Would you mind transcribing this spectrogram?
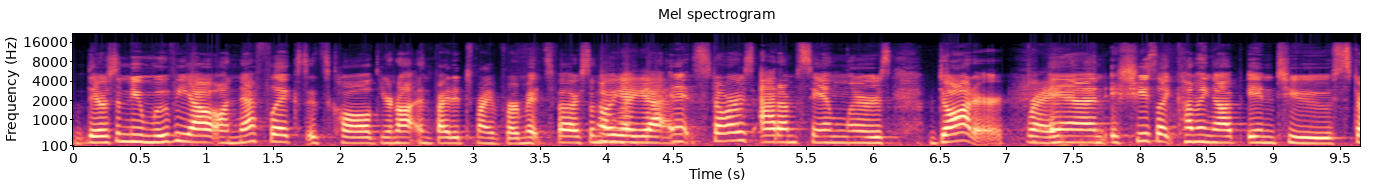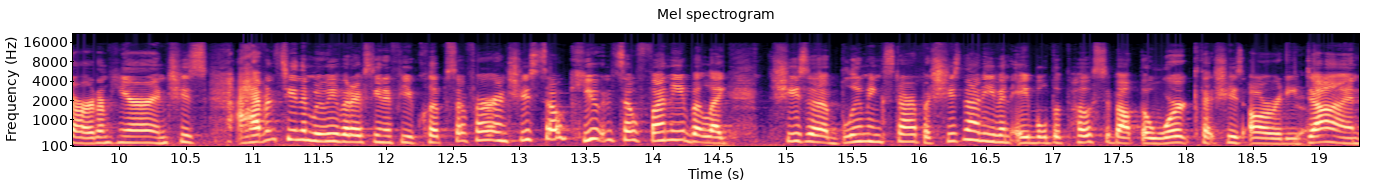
there's a new movie out on Netflix. It's called "You're Not Invited to My Bar Mitzvah" or something Oh, yeah, like yeah. that, and it stars Adam Sandler's daughter. Right. And she's like coming up into stardom here, and she's I haven't seen the movie, but I've seen a few clips of her, and she's so cute and so funny. But like, she's a blooming star, but she's not even able to post about the work that she's already done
